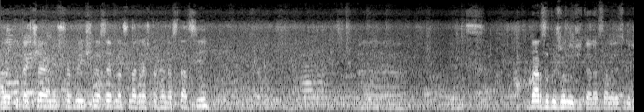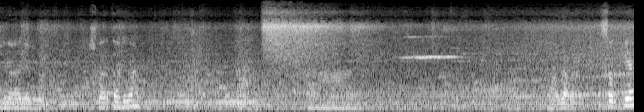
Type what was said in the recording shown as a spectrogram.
Ale tutaj chciałem jeszcze wyjść na zewnątrz, nagrać trochę na stacji. E, bardzo dużo ludzi teraz, ale jest godzina, nie wiem, czwarta chyba. E, no dobra, sortie.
